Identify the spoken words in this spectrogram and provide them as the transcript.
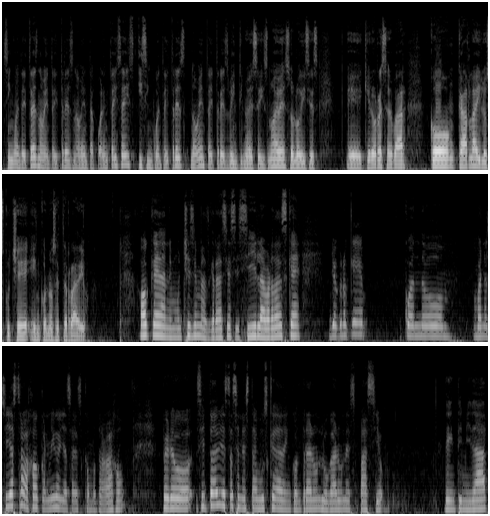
53 93 90 46 y 53 93 29 69. Solo dices, eh, quiero reservar con Carla y lo escuché en Conocete Radio. Ok, Dani, muchísimas gracias. Y sí, la verdad es que yo creo que cuando, bueno, si ya has trabajado conmigo, ya sabes cómo trabajo, Pero si todavía estás en esta búsqueda de encontrar un lugar, un espacio de intimidad,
